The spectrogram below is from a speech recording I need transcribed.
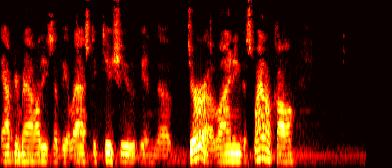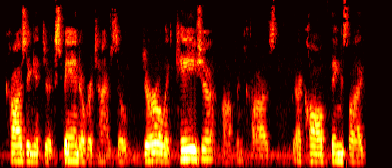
abnormalities of the elastic tissue in the dura lining the spinal column, causing it to expand over time. So dural ectasia often cause are called things like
